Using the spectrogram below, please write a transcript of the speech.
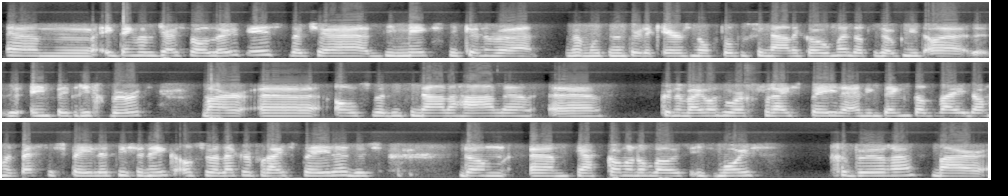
um, ik denk dat het juist wel leuk is dat je die mix, die kunnen we. We moeten natuurlijk eerst nog tot de finale komen. Dat is ook niet uh, 1, 2, 3 gebeurd. Maar uh, als we die finale halen, uh, kunnen wij wel heel erg vrij spelen. En ik denk dat wij dan het beste spelen, Ties en ik, als we lekker vrij spelen. Dus dan um, ja, kan er nog wel eens iets moois gebeuren. Maar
